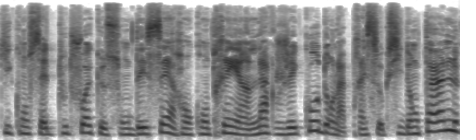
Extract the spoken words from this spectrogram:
qui concède toutefois que son décès a rencontré un large écho dans la presse occidentale.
